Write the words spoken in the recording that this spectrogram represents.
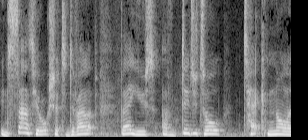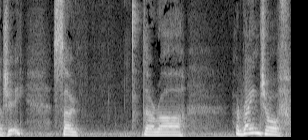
in South Yorkshire to develop their use of digital technology. So there are a range of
